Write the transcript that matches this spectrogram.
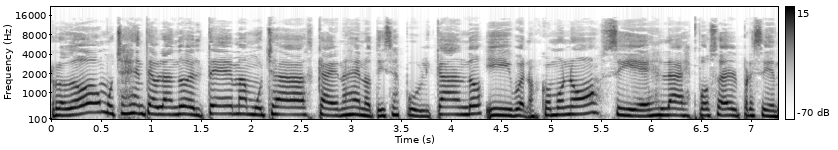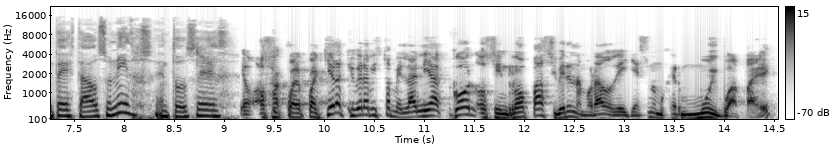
Rodó mucha gente hablando del tema, muchas cadenas de noticias publicando y bueno, cómo no, si es la esposa del presidente de Estados Unidos. Entonces... O sea, cualquiera que hubiera visto a Melania con o sin ropa se hubiera de ella. Es una mujer muy guapa, ¿eh?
